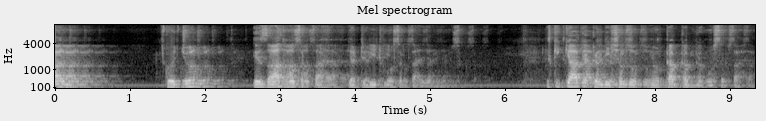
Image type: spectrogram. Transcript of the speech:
आर में कोई जुर्म ईजाद हो सकता है या डिलीट हो सकता है या नहीं हो सकता इसकी क्या क्या कंडीशन होती हैं और कब कब ये हो सकता है?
